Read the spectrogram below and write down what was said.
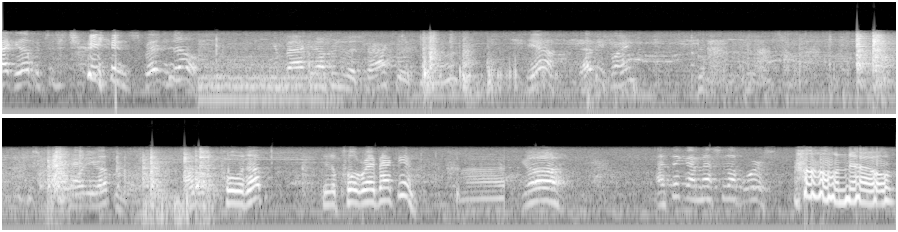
I just back it up into the tree and spread it out. You can back it up into the tractor if you want. Yeah, that'd be fine. What you up I'll just pull it up, then it'll pull right back in. uh, Ugh. I think I messed it up worse. Oh no.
